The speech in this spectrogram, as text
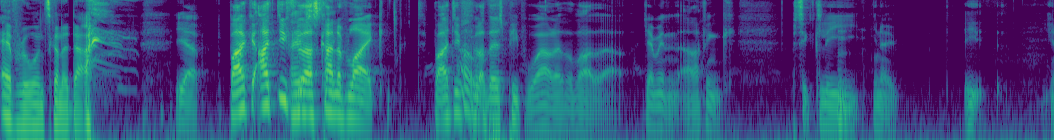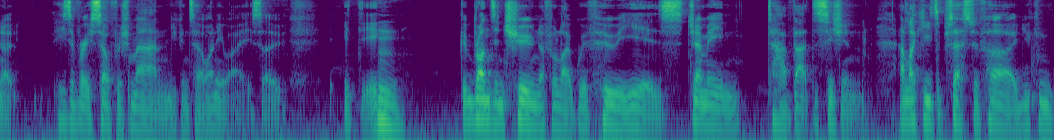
everyone's gonna die. Yeah, but I, I do feel that's kind of like, but I do feel Oh. like there's people out there that like that. Do you know I mean? And I think, particularly, hmm. you know, he, you know, he's a very selfish man. You can tell anyway. So it, it, hmm. it runs in tune. I feel like with who he is. Do you know what I mean? To have that decision, and like he's obsessed with her. You can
